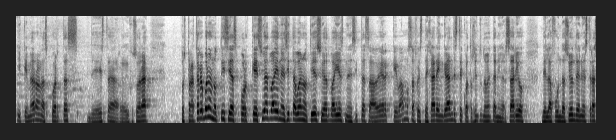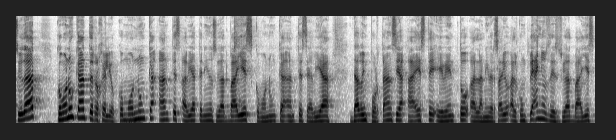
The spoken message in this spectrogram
y que me abran las puertas de esta radiodifusora, pues para tener buenas noticias, porque Ciudad Valles necesita buenas noticias, Ciudad Valles necesita saber que vamos a festejar en grande este 490 aniversario de la fundación de nuestra ciudad. Como nunca antes, Rogelio, como nunca antes había tenido Ciudad Valles, como nunca antes se había dado importancia a este evento, al aniversario, al cumpleaños de Ciudad Valles.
